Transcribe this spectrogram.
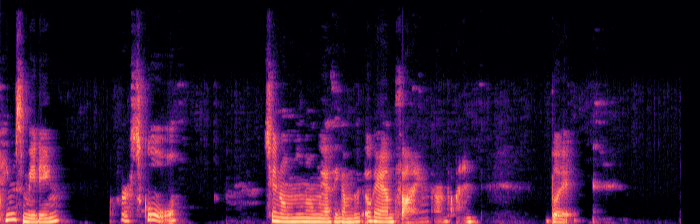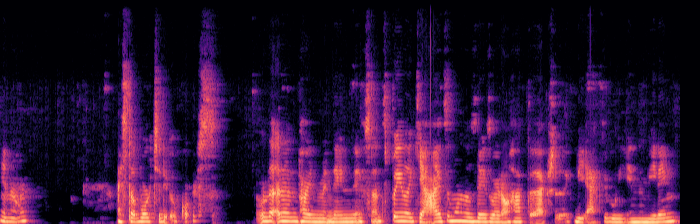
Teams meeting for school. So you know, normally I think I'm like, okay, I'm fine, I'm fine. But you know, I still have work to do, of course. Well, that, that probably make any sense. But like, yeah, it's one of those days where I don't have to actually like be actively in the meeting.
